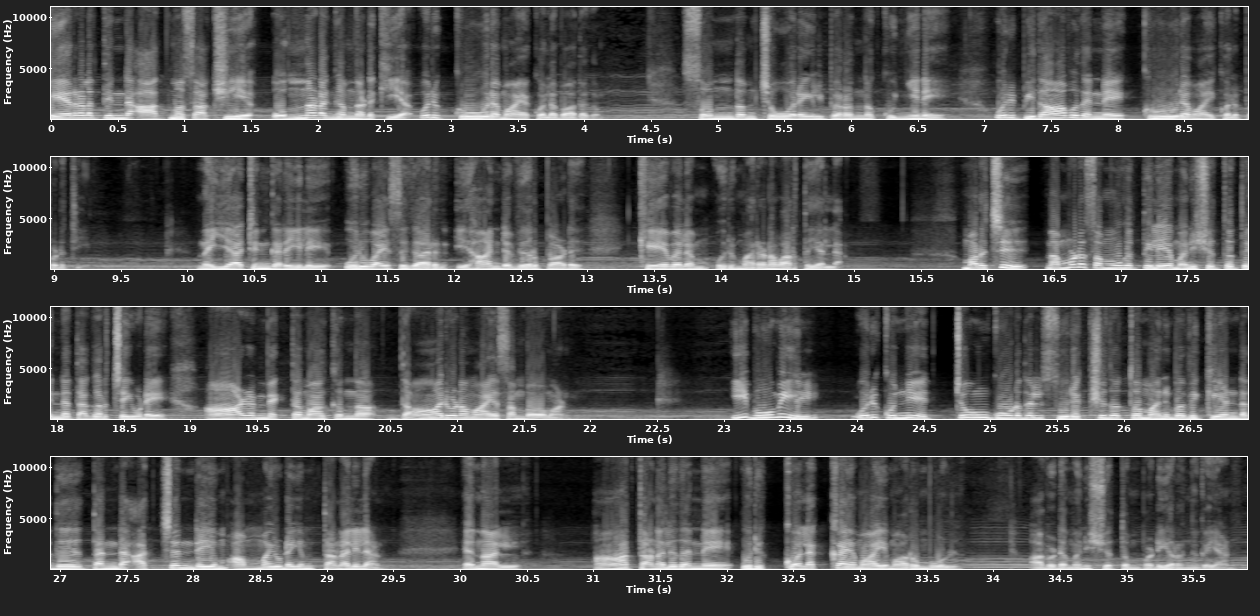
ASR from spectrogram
കേരളത്തിന്റെ ആത്മസാക്ഷിയെ ഒന്നടങ്കം നടക്കിയ ഒരു ക്രൂരമായ കൊലപാതകം. സ്വന്തം ചോരയിൽ പിറന്ന കുഞ്ഞിനെ ഒരു പിതാവ് തന്നെ ക്രൂരമായി കൊലപ്പെടുത്തി. നെയ്യാറ്റിൻകരയിലെ ഒരു വയസ്സുകാരൻ ഇഹാന്റെ വേർപാട് കേവലം ഒരു മരണവാർത്തയല്ല. മറിച്ച് നമ്മുടെ സമൂഹത്തിലെ മനുഷ്യത്വത്തിന്റെ തകർച്ചയുടെ ആഴം വ്യക്തമാക്കുന്ന ദാരുണമായ സംഭവമാണ്. ഈ ഭൂമിയിൽ ഒരു കുഞ്ഞ് ഏറ്റവും കൂടുതൽ സുരക്ഷിതത്വം അനുഭവിക്കേണ്ടത് തന്റെ അച്ഛന്റെയും അമ്മയുടെയും തണലിലാണ്. എന്നാൽ ആ തണൽ തന്നെ ഒരു കൊലക്കയമായി മാറുമ്പോൾ അവിടെ മനുഷ്യത്വം പടിയിറങ്ങുകയാണ്.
